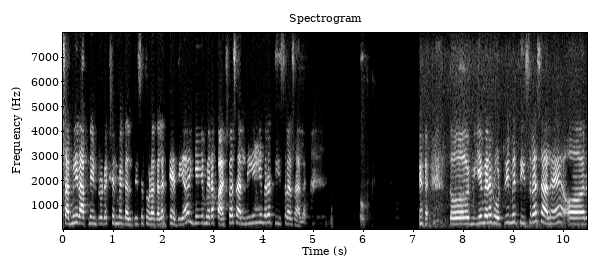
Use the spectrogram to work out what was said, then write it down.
समीर आपने इंट्रोडक्शन में गलती से थोड़ा गलत कह दिया ये मेरा पांचवा साल नहीं है ये मेरा तीसरा साल है। तो ये मेरा रोटरी में तीसरा साल है और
